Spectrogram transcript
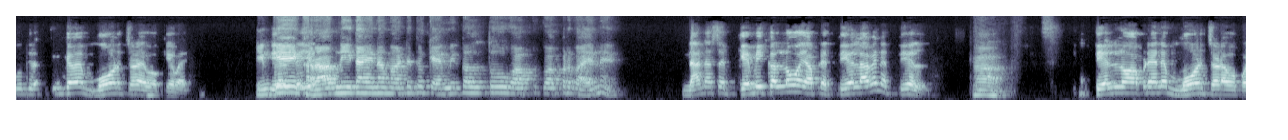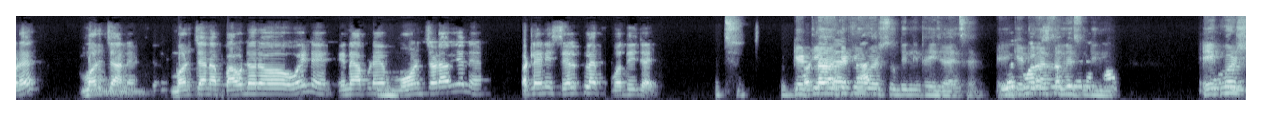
ગુજરાતી કહેવાય? મોણ ચડાવ્યો કહેવાય. કેમ કે ખરાબ નહીં થાય એના માટે તો કેમિકલ તો વાપરવાય ને. નાના સાહેબ કેમિકલ નો હોય આપણે તેલ આવે ને તેલ. હા. તેલનો આપણે એને મોણ ચડાવવો પડે મરચાને. મરચાના પાવડર હોય ને એને આપણે મોણ ચડાવીએ ને એટલે એની સેલ્ફ લાઈફ વધી જાય. કેટલા કેટલા વર્ષ સુધીની થઈ જાય છે? કેટલા સમય સુધીની? એક વર્ષ?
